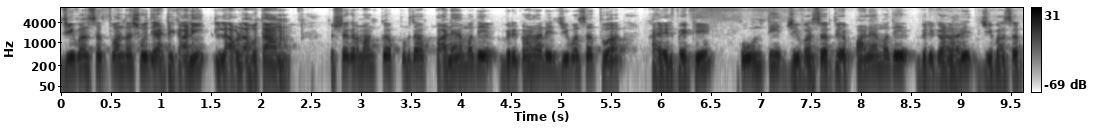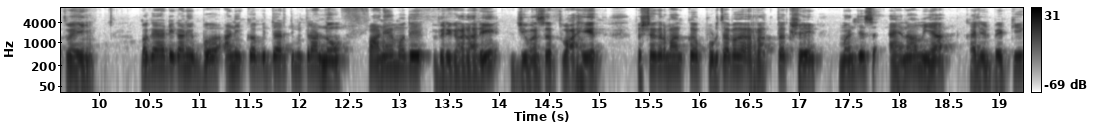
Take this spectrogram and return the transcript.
जीवनसत्वांचा शोध या ठिकाणी लावला होता. प्रश्न क्रमांक पुढचा पाण्यामध्ये विरघळणारी जीवनसत्व खालीलपैकी कोणती जीवनसत्वे? पाण्यामध्ये विरघळणारी जीवनसत्वे. बघा या ठिकाणी ब आणि क विद्यार्थी मित्रांनो पाण्यामध्ये विरघळणारी जीवनसत्व आहेत. प्रश्न क्रमांक पुढचा बघा रक्तक्षय म्हणजेच ॲनामिया खालीलपैकी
